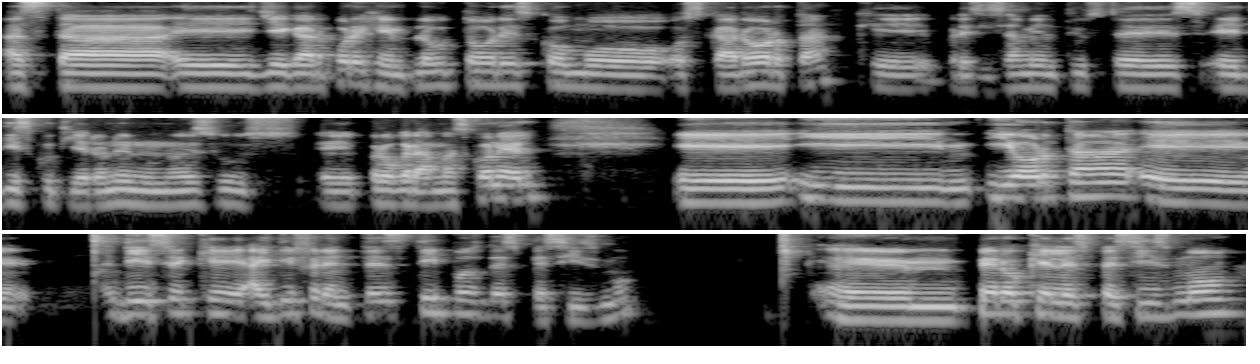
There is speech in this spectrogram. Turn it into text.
hasta eh, llegar, por ejemplo, a autores como Oscar Horta, que precisamente ustedes eh, discutieron en uno de sus programas con él. y, Horta dice que hay diferentes tipos de especismo, em, pero que el especismo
